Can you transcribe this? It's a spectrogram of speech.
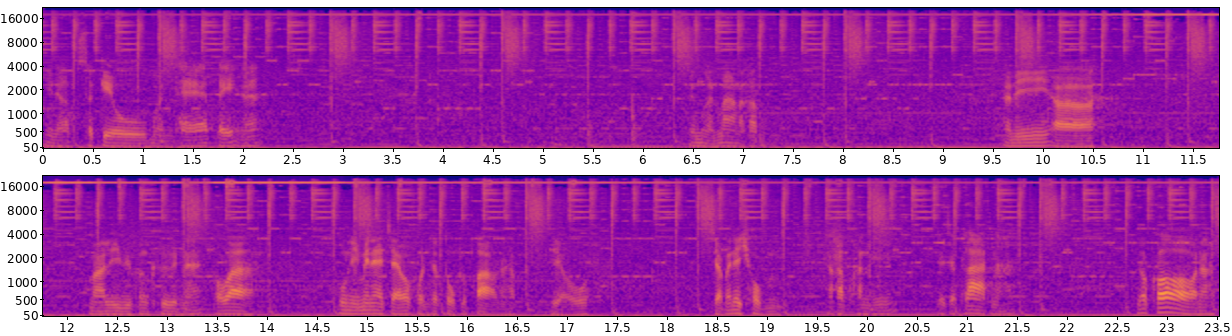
นี่นะครับสเกลเหมือนแท้เป๊ะนะจะเหมือนมากนะครับ อันนี้อ่อ มารีวิวกลางคืนนะ เพราะว่าพรุ่งนี้ไม่แน่ใจว่าฝนจะตกหรือเปล่านะครับ เดี๋ยวจะไม่ได้ชมนะครับคันนี้เดี๋ยวจะพลาดนะ แล้วก็นะครับ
